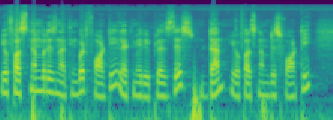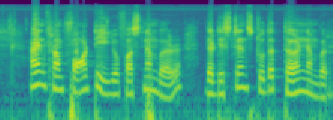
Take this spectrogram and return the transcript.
Your first number is nothing but 40 let me replace this. Done. Your first number is 40 and from 40 your first number the distance to the third number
